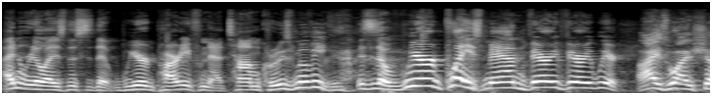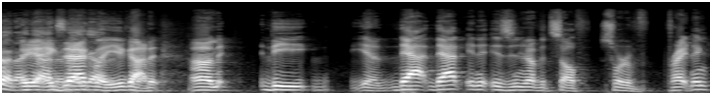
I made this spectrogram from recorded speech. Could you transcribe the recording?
I didn't realize this is that weird party from that Tom Cruise movie. This is a weird place, man. Very, very weird. eyes wide shut. I got yeah, exactly. got. You got it. Um, the yeah, that that in- is in and of itself sort of frightening.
